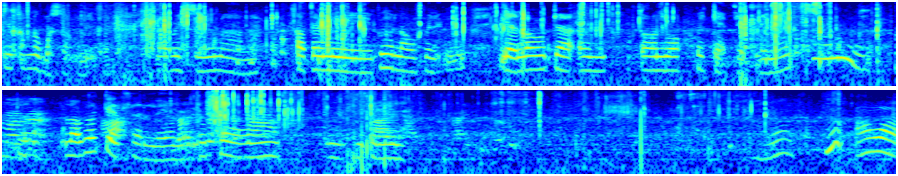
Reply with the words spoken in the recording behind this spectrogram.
กินขนมสองนี้กัน เราไปซื้อมานะเอาแต่มีเพื่อนเราไปไหนเดี๋ยวเราจะเอมตอนวอล์กไปแกะเสร็จเลยนะเราก็แกะเสร็จแล้วนะทุกคนอืมกินกันเลยอืมเอาอะ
